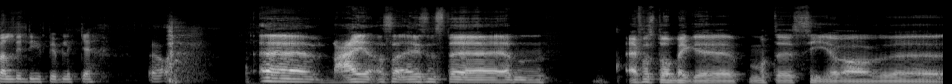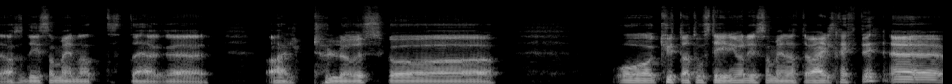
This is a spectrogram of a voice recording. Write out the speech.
Veldig dyp i blikket. Ja. Uh, nei, altså, jeg syns det er en Jeg forstår begge måte, sider av uh, Altså de som mener at det her uh, var helt tullerusk og og kutta to stigninger, og de som mener at det var helt riktig. Eh,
